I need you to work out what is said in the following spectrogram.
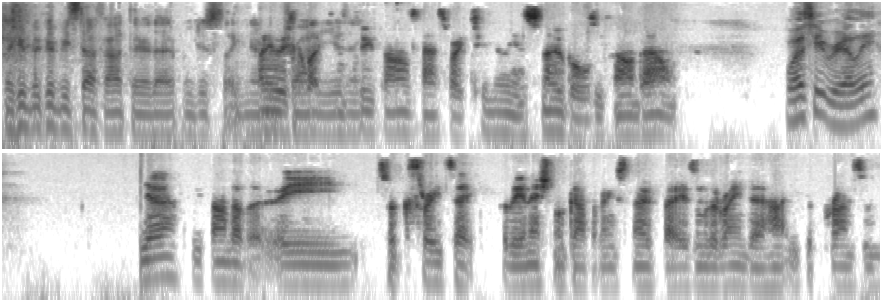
There could, there could be stuff out there that we just like When he never was tried collecting using. 2,000, uh, sorry, 2 million snowballs, he found out. Was he really? Yeah, we found out that he took three tick for the initial gathering snow phase, and with a reindeer hat, you could grant and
